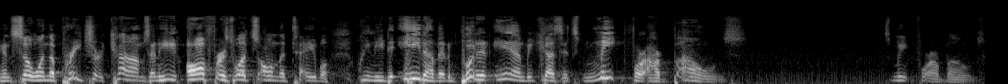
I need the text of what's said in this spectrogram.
And so when the preacher comes and he offers what's on the table, we need to eat of it and put it in because it's meat for our bones. It's meat for our bones.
